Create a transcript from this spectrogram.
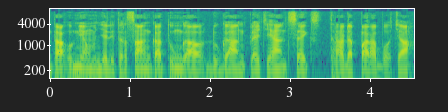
tahun yang menjadi tersangka tunggal dugaan pelecehan seks terhadap para bocah.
